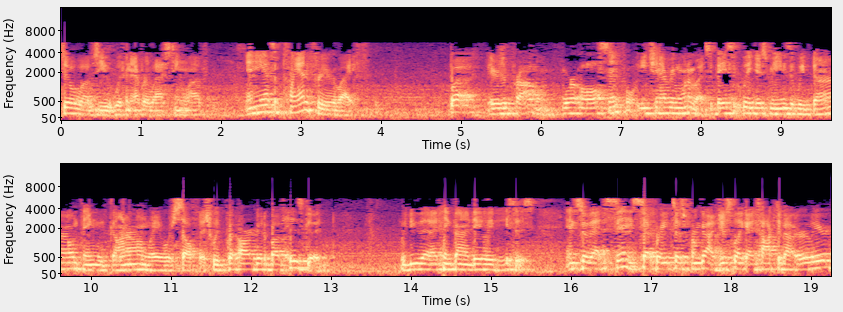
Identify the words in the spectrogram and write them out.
still loves you with an everlasting love. And He has a plan for your life. But there's a problem. We're all sinful, each and every one of us. It basically just means that we've done our own thing, we've gone our own way, we're selfish. We put our good above His good. We do that, I think, on a daily basis. And so that sin separates us from God. Just like I talked about earlier,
